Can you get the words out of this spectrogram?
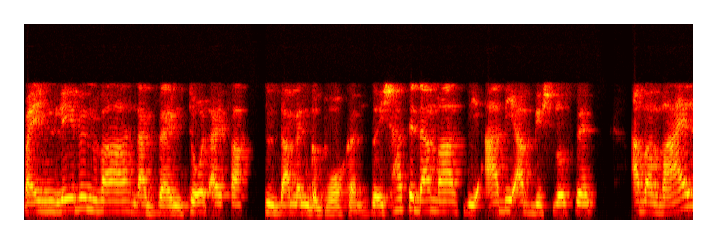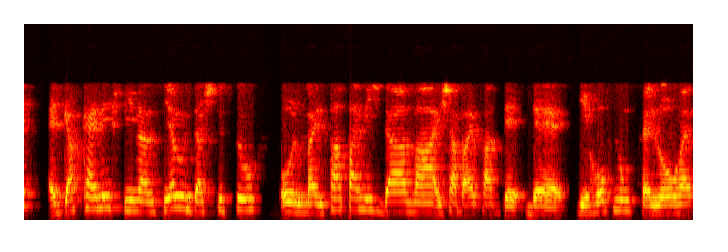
mein Leben war nach seinem Tod einfach zusammengebrochen. So, ich hatte damals die Abi abgeschlossen, aber weil es gab keine finanzielle Unterstützung und mein Papa nicht da war, ich habe einfach de, de, die Hoffnung verloren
